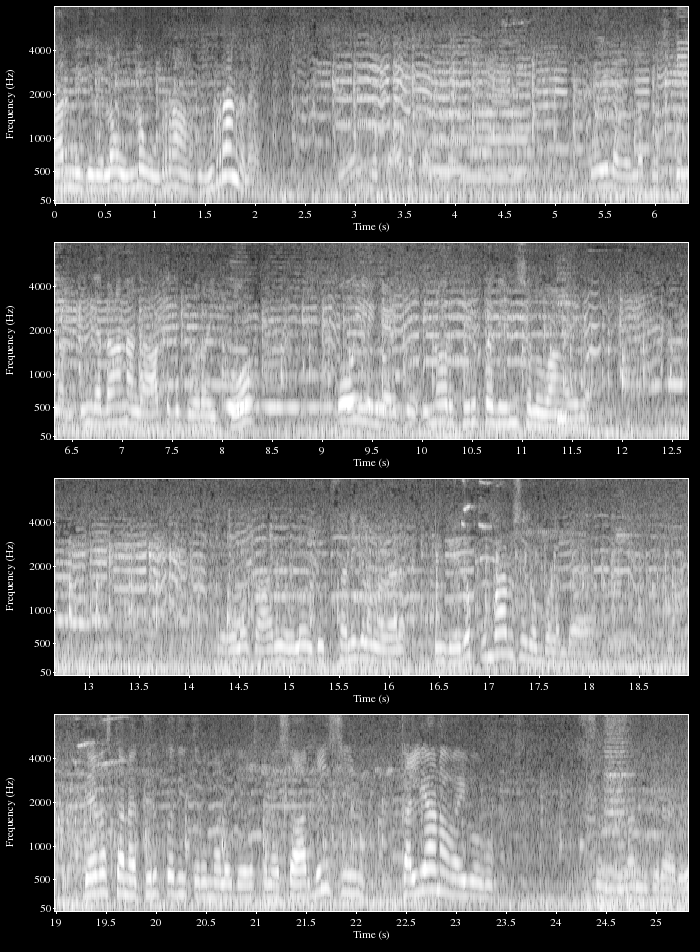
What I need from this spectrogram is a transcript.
கார் நிற்கிது எல்லாம் உள்ளே விட்றாங்க விட்றாங்களே. கோயிலை எல்லாம் பொறுத்து இங்கே தான் நாங்கள் ஆற்றுக்கு போகிறோம் இப்போது கோயில் இங்கே இருக்குது இன்னொரு திருப்பதின்னு சொல்லுவாங்க இது எவ்வளோ கார் எவ்வளோ இது. சனிக்கிழமை வேறு. இங்கே ஏதோ கும்பாபிஷேகம் போல இந்த தேவஸ்தான திருப்பதி திருமலை தேவஸ்தான சார்பில் ஸ்ரீ கல்யாண வைபவம். எல்லாம் நிற்கிறாரு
